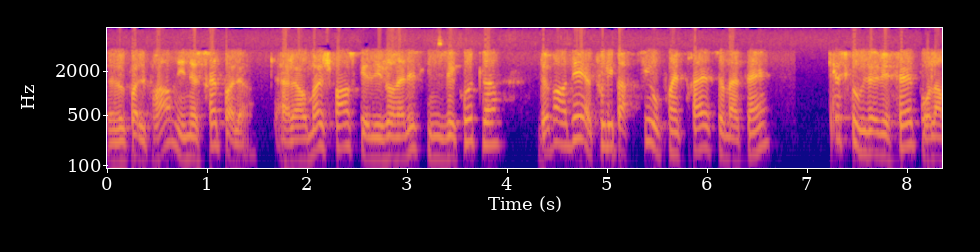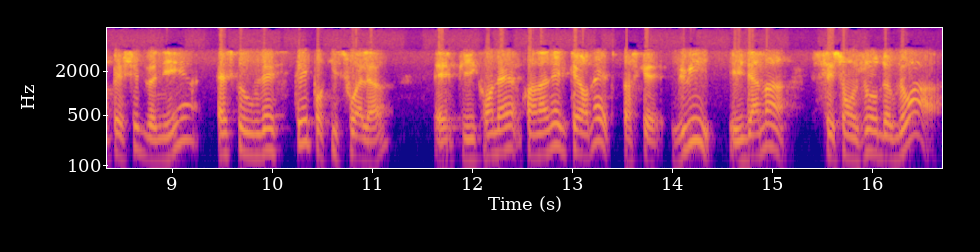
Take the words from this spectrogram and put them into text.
de ne pas le prendre, il ne serait pas là. Alors, moi, je pense que les journalistes qui nous écoutent, là, demandez à tous les partis au point de presse ce matin, qu'est-ce que vous avez fait pour l'empêcher de venir? Est-ce que vous incitez pour qu'il soit là? et puis qu'on en ait le cœur net, parce que lui, évidemment, c'est son jour de gloire.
